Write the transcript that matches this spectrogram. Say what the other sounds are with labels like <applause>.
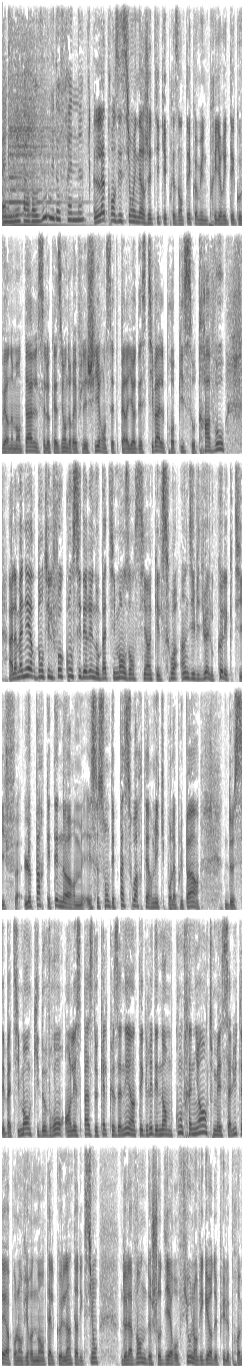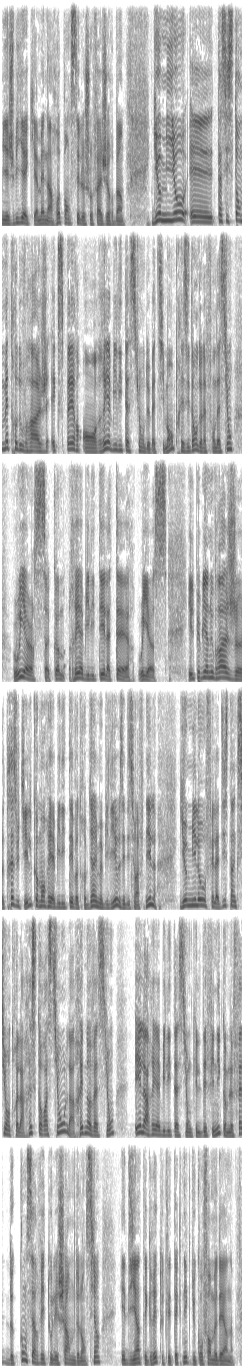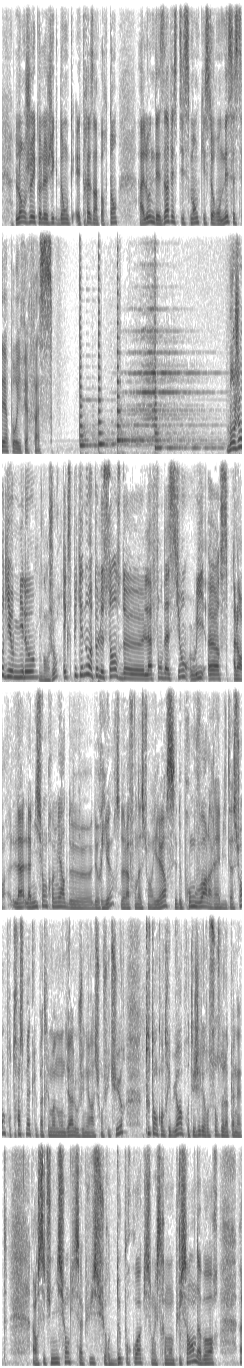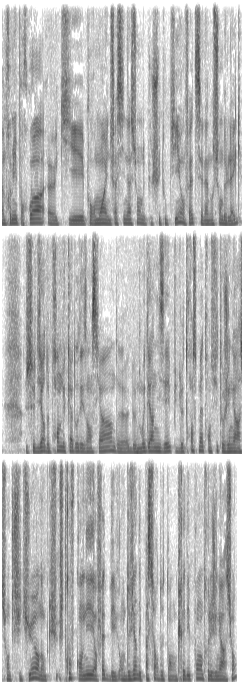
Animé par vous, Louis Dauphren. La transition énergétique est présentée comme une priorité gouvernementale. C'est l'occasion de réfléchir en cette période estivale propice aux travaux, à la manière dont il faut considérer nos bâtiments anciens, qu'ils soient individuels ou collectifs. Le parc est énorme et ce sont des passoires thermiques pour la plupart de ces bâtiments qui devront, en l'espace de quelques années, intégrer des normes contraignantes mais salutaires pour l'environnement, telles que l'interdiction de la vente de chaudières au fioul en vigueur depuis le 1er juillet qui amène à repenser le chauffage urbain. Guillaume Millot est assistant maître d'ouvrage, expert en réhabilitation de bâtiments, président de la fondation Rears, comme réhabiliter la terre, Rears. Il publie un ouvrage très utile, Comment réhabiliter votre bien immobilier aux éditions AFNIL. Guillaume Millot fait la distinction entre la restauration, la rénovation et la réhabilitation qu'il définit comme le fait de conserver tous les charmes de l'ancien et d'y intégrer toutes les techniques du confort moderne. L'enjeu écologique donc est très important à l'aune des investissements qui seront nécessaires pour y faire face. Bonjour Guillaume Milo. Bonjour. Expliquez-nous un peu le sens de la fondation Re-Earth. Alors, la, mission première de, de Re-Earth, de la fondation Re-Earth, c'est de promouvoir la réhabilitation pour transmettre le patrimoine mondial aux générations futures, tout en contribuant à protéger les ressources de la planète. Alors, c'est une mission qui s'appuie sur deux pourquoi qui sont extrêmement puissants. D'abord, un premier pourquoi euh, qui est pour moi une fascination depuis que je suis tout petit, en fait, c'est la notion de leg. De se dire de prendre le cadeau des anciens, de, de le moderniser, puis de le transmettre ensuite aux générations futures donc je trouve qu'on est en fait, on devient des passeurs de temps, on crée des ponts entre les générations.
